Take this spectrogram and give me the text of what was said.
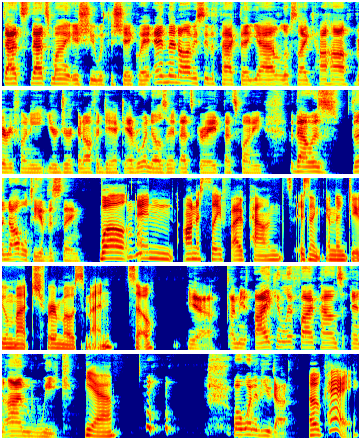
that's that's my issue with the shake weight. And then obviously the fact that yeah it looks like haha very funny. You're jerking off a dick. Everyone knows it. That's great. That's funny. But that was the novelty of this thing. Well, Mhm. and honestly, five pounds isn't going to do much for most men. So, yeah. I mean i can lift five pounds and i'm weak. Yeah. Well, what one have you got Okay.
